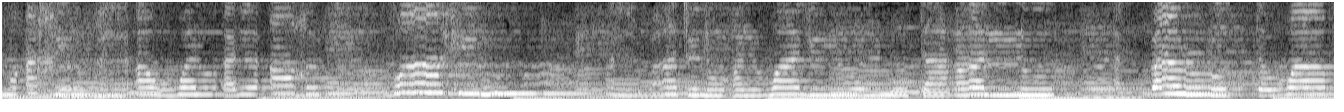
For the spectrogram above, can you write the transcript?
المؤخر الأول الآخر الظاهر الباطن الوالي المتعال البر التواب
